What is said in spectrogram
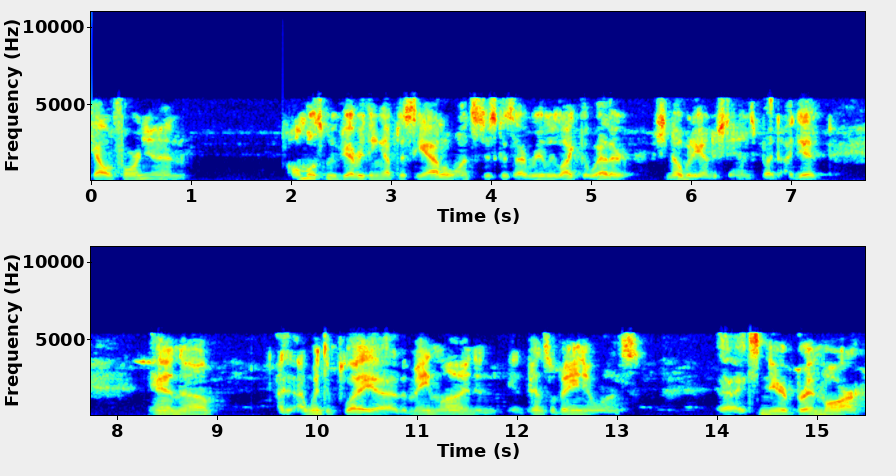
California, and almost moved everything up to Seattle once, just because I really liked the weather, which nobody understands, but I did. And uh, I, I went to play uh, the main line in, in Pennsylvania once. Uh, it's near Bryn Mawr,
